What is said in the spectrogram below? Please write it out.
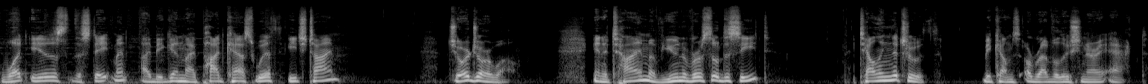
What is the statement I begin my podcast with each time? George Orwell. In a time of universal deceit, telling the truth becomes a revolutionary act.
